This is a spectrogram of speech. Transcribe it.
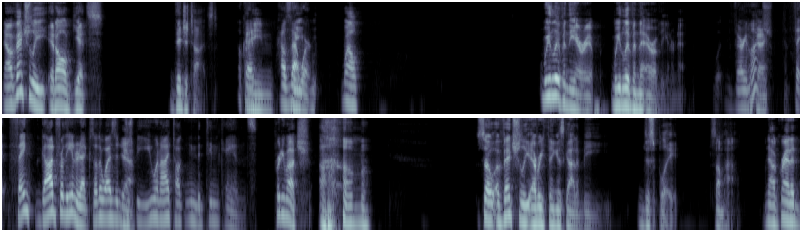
Now eventually it all gets digitized. Okay. I mean, How's that we- work? Well, we live in the area. We live in the era of the internet. Very okay. much. Th- thank God for the internet, because otherwise it'd Yeah. just be you and I talking into tin cans. Pretty much. Um. So eventually, everything has got to be displayed somehow. Now, granted,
